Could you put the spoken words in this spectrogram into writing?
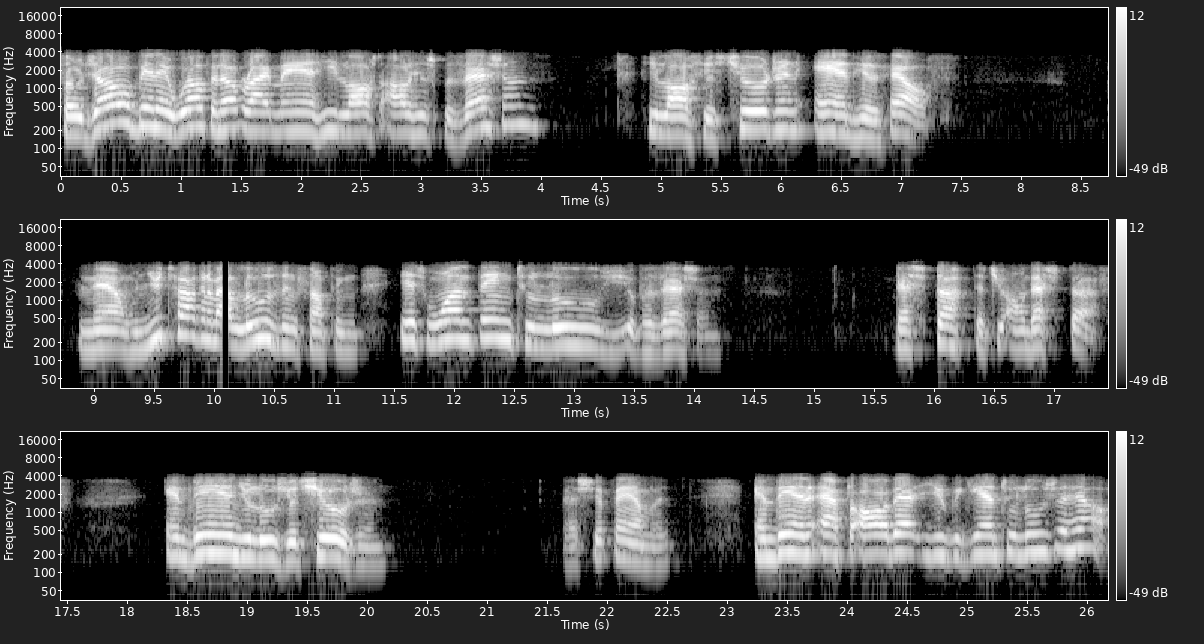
So, Job, being a wealthy and upright man, he lost all of his possessions, he lost his children, and his health. Now, when you're talking about losing something, it's one thing to lose your possessions. That stuff that you own, that stuff. And then you lose your children that's your family. And then after all that, you begin to lose your health.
